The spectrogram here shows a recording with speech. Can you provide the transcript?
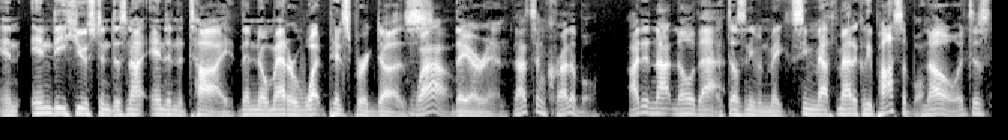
and Indy Houston does not end in a tie. Then no matter what Pittsburgh does, Wow. they are in. That's incredible. I did not know that. It doesn't even make seem mathematically possible. No, it does.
